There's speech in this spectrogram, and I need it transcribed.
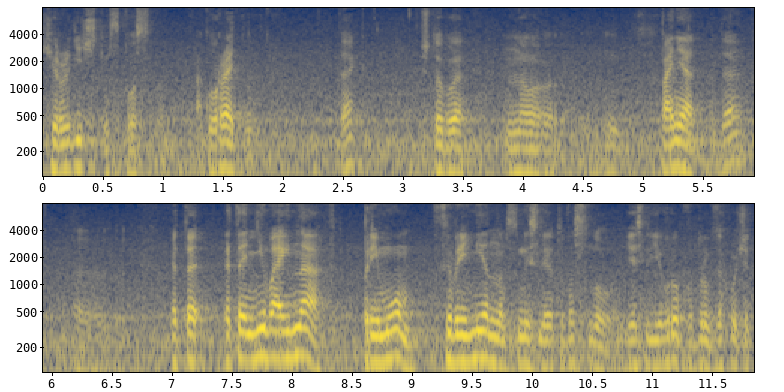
хирургическим способом, аккуратненько, так, чтобы, ну, понятно, да? Э, Это, это не война в прямом, современном смысле этого слова. Если Европа вдруг захочет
